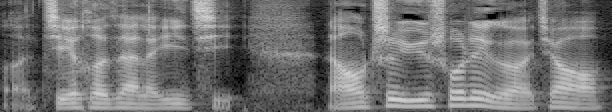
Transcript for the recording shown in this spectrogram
呃结合在了一起。然后至于说这个叫。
